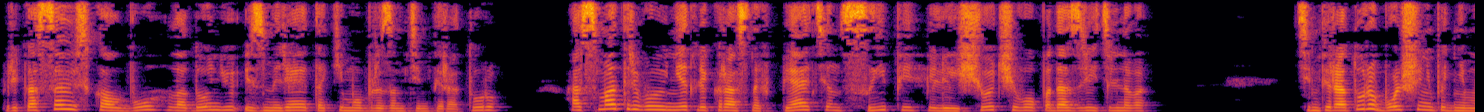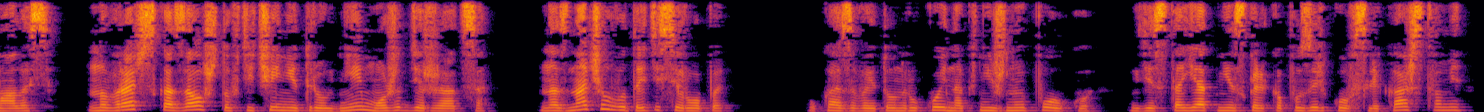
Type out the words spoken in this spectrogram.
Прикасаюсь к колбу, ладонью измеряя таким образом температуру. Осматриваю, нет ли красных пятен, сыпи или еще чего подозрительного. Температура больше не поднималась, но врач сказал, что в течение трех дней может держаться. Назначил вот эти сиропы. Указывает он рукой на книжную полку, где стоят несколько пузырьков с лекарствами,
